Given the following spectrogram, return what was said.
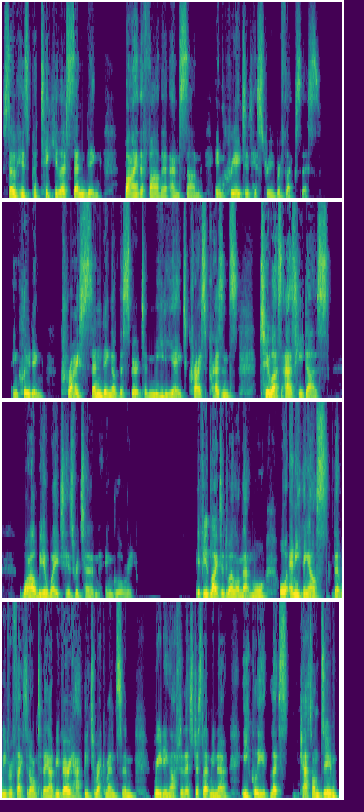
so his particular sending by the Father and Son in created history reflects this, including Christ's sending of the Spirit to mediate Christ's presence to us as he does while we await his return in glory. If you'd like to dwell on that more or anything else that we've reflected on today, I'd be very happy to recommend some reading after this. Just let me know. Equally, let's chat on Zoom.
